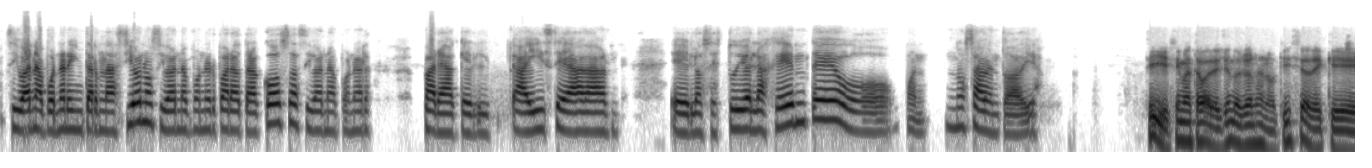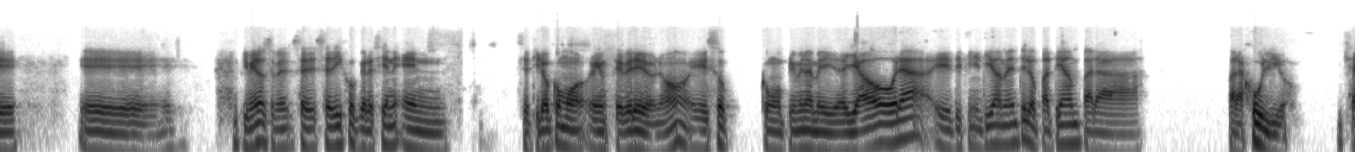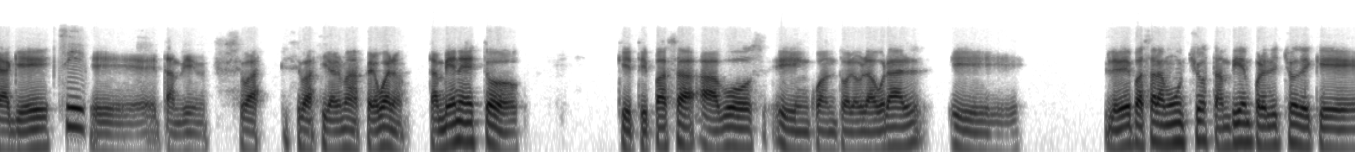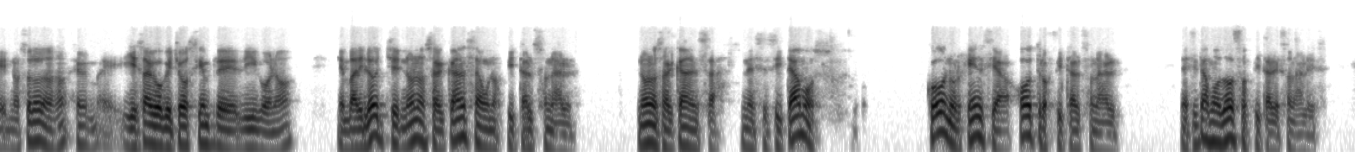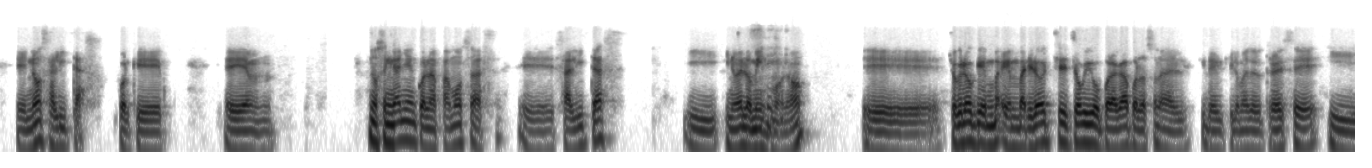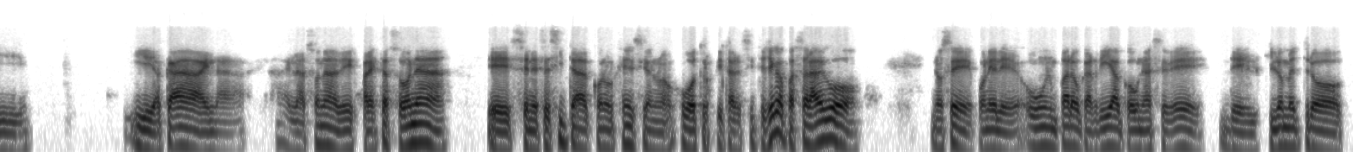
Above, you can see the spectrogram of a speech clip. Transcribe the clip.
si van a poner internación o si van a poner para otra cosa, si van a poner para que ahí se hagan eh, los estudios la gente o, bueno, no saben todavía. Sí, encima estaba leyendo yo la noticia de que eh, primero se, se, dijo que recién en, se tiró como en febrero, ¿no? Eso como primera medida. Y ahora eh, definitivamente lo patean para, para julio, ya que también se va, se va a estirar más. Pero bueno, también esto que te pasa a vos en cuanto a lo laboral, eh, le debe pasar a muchos también por el hecho de que nosotros, y es algo que yo siempre digo, ¿no? En Bariloche no nos alcanza un hospital zonal, no nos alcanza. Necesitamos con urgencia otro hospital zonal. Necesitamos dos hospitales zonales, eh, no salitas, porque em, nos engañan con las famosas eh, salitas y, no es lo mismo, ¿no? Eh, yo creo que en, Bariloche, yo vivo por acá, por la zona del, kilómetro 13, y, y acá en la, en la, zona de, para esta zona, eh, se necesita con urgencia un, otro hospital. Si te llega a pasar algo, no sé, ponele un paro cardíaco, un ACV del kilómetro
